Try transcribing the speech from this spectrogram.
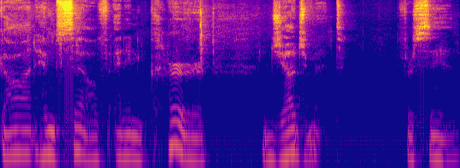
God Himself and incur judgment for sin.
